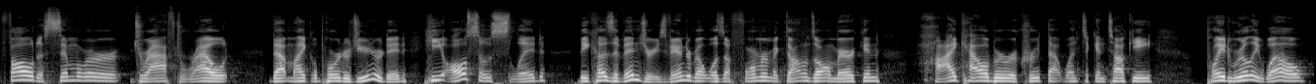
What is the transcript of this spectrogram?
followed a similar draft route that Michael Porter Jr. did. He also slid because of injuries. Vanderbilt was a former McDonald's All American, high caliber recruit that went to Kentucky, played really well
